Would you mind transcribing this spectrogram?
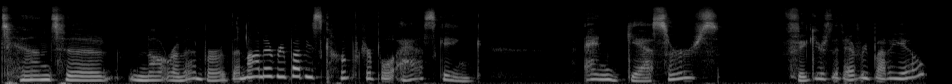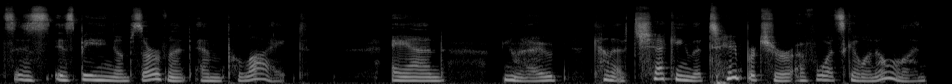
tend to not remember that not everybody's comfortable asking. And guessers figures that everybody else is is being observant and polite. And you know, kind of checking the temperature of what's going on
